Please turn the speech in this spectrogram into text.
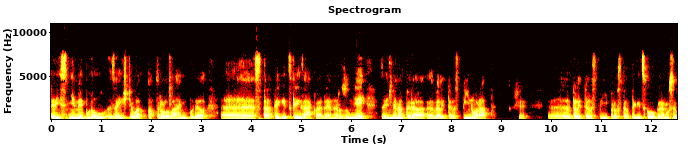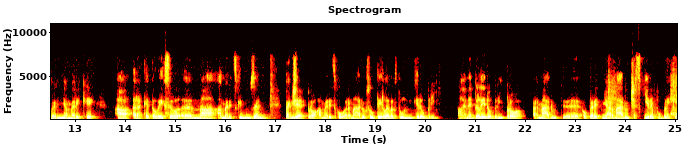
které s nimi budou zajišťovat patrolování podél eh, strategických základen, rozuměj zejména teda eh, velitelství NORAD, Eh, velitelství pro strategickou obranu Severní Ameriky a raketových sil eh, na americkém území. Takže pro americkou armádu jsou tyhle vrtulníky dobrý, ale nebyly dobrý pro armádu, eh, operetní armádu České republiky.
